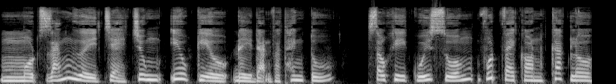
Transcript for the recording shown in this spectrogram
một dáng người trẻ trung, yêu kiều, đầy đặn và thanh tú. Sau khi cúi xuống, vút ve con Carlo,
